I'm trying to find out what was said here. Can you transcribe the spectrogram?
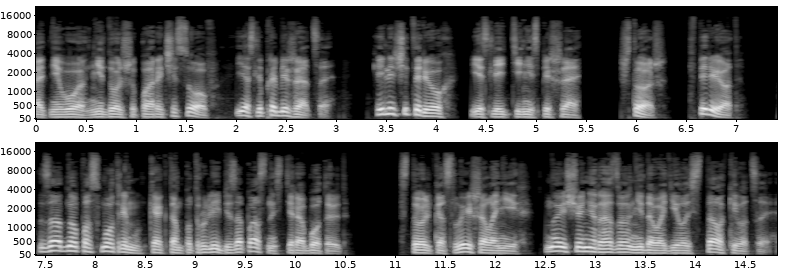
от него не дольше пары часов, если пробежаться. Или четырех, если идти не спеша. Что ж, вперед. Заодно посмотрим, как там патрули безопасности работают. Столько слышал о них, но еще ни разу не доводилось сталкиваться.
